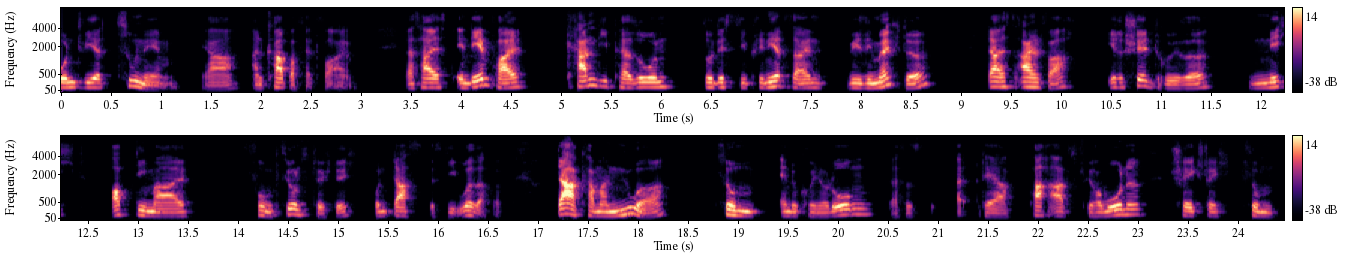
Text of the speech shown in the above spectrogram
und wir zunehmen, ja, an Körperfett vor allem. Das heißt, in dem Fall kann die Person so diszipliniert sein, wie sie möchte, da ist einfach ihre Schilddrüse nicht optimal funktionstüchtig und das ist die Ursache. Da kann man nur zum Endokrinologen, das ist, äh, der Facharzt für Hormone, Schrägstrich zum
